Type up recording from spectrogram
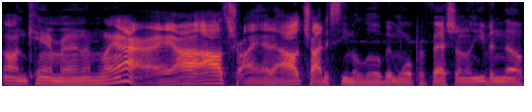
on camera, and I'm like, all right, I'll, I'll try it. I'll try to seem a little bit more professional, even though,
